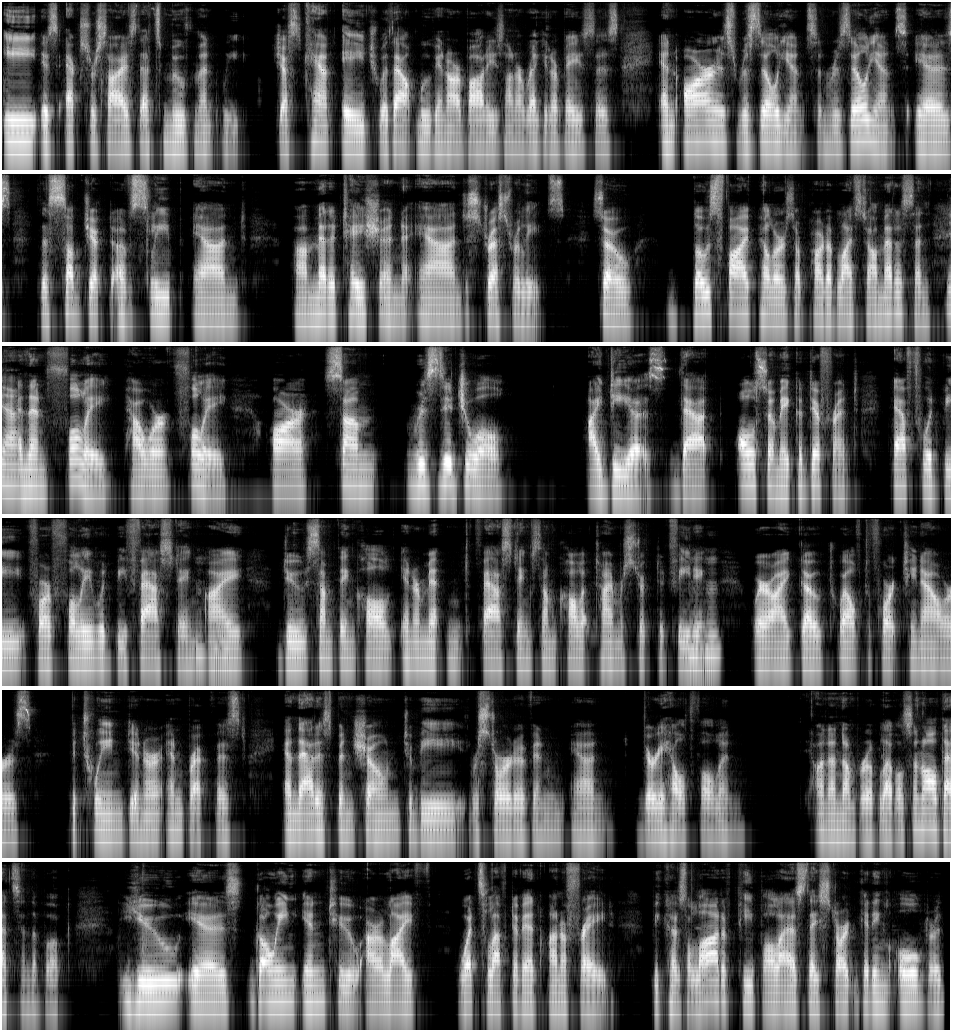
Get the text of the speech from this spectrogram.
E is exercise, that's movement. We just can't age without moving our bodies on a regular basis. And R is resilience, and resilience is the subject of sleep and uh, meditation and stress release. So those five pillars are part of lifestyle medicine. Yeah. And then fully, power fully, are some residual ideas that also make a difference. F would be for fully would be fasting. I do something called intermittent fasting. Some call it time restricted feeding, mm-hmm. where I go 12 to 14 hours between dinner and breakfast. And that has been shown to be restorative and, and very healthful and on a number of levels. And all that's in the book. You is going into our life, what's left of it, unafraid. Because a lot of people, as they start getting older,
